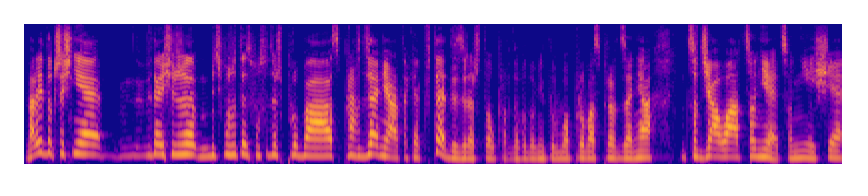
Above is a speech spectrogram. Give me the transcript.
No ale jednocześnie wydaje się, że być może to jest po prostu też próba sprawdzenia, tak jak wtedy zresztą prawdopodobnie to była próba sprawdzenia, co działa, co nie, co niesie,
